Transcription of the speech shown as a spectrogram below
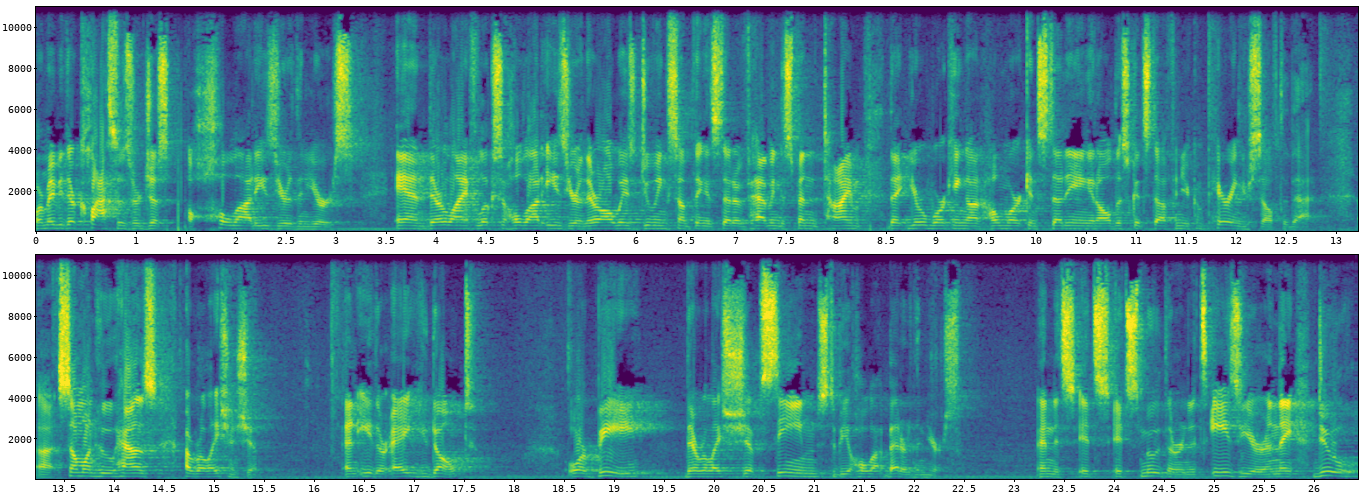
Or maybe their classes are just a whole lot easier than yours. And their life looks a whole lot easier, and they're always doing something instead of having to spend the time that you're working on homework and studying and all this good stuff, and you're comparing yourself to that. Uh, someone who has a relationship, and either A, you don't, or B, their relationship seems to be a whole lot better than yours. And it's, it's, it's smoother and it's easier, and they do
